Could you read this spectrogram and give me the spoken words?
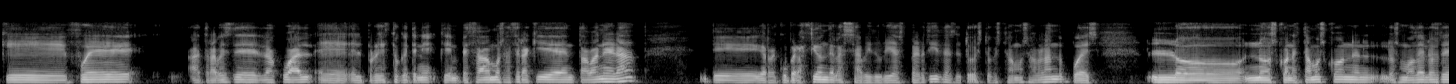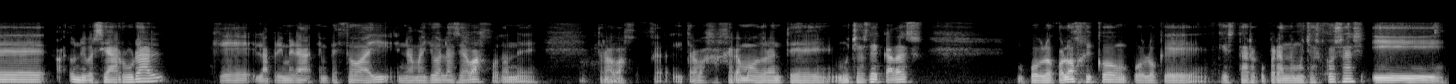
que fue a través de la cual eh, el proyecto que, que empezábamos a hacer aquí en Tabanera de recuperación de las sabidurías perdidas, de todo esto que estamos hablando, pues nos conectamos con los modelos de universidad rural, que la primera empezó ahí en Amayuelas de abajo, donde trabajo y trabaja Jeromo durante muchas décadas, un pueblo ecológico, un pueblo que está recuperando muchas cosas y,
